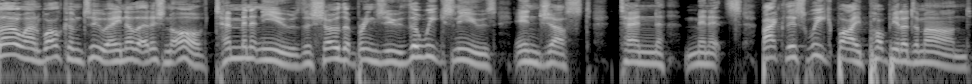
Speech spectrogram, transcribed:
Hello and welcome to another edition of 10 Minute News, the show that brings you the week's news in just 10 minutes. Back this week by popular demand.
